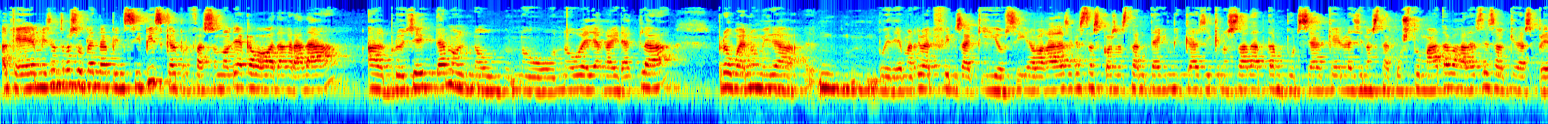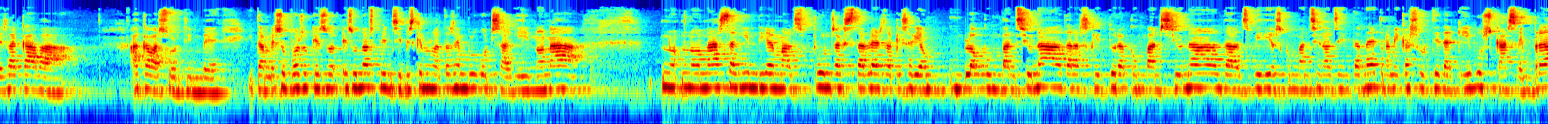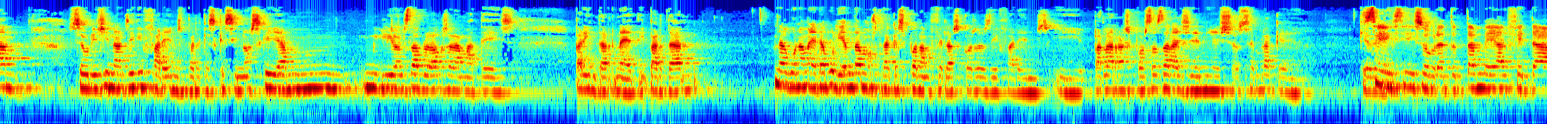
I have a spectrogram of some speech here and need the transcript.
El que més ens va sorprendre al principi és que al professor no li acabava d'agradar el projecte, no, no, no, no ho veia gaire clar, però bueno, mira, mm, vull dir, hem arribat fins aquí, o sigui, a vegades aquestes coses tan tècniques i que no s'adapten potser al que la gent està acostumat, a vegades és el que després acaba, acaba sortint bé. I també suposo que és, és un dels principis que nosaltres hem volgut seguir, no anar no, no anar seguint diguem, els punts establerts del que seria un, un blog convencional, de l'escriptura convencional, dels vídeos convencionals d'internet, una mica sortir d'aquí i buscar sempre ser originals i diferents, perquè és que si no és que hi ha milions de blogs ara mateix per internet i per tant d'alguna manera volíem demostrar que es poden fer les coses diferents i per les respostes de la gent i això sembla que, que sí, bé. sí, sobretot també el fet de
